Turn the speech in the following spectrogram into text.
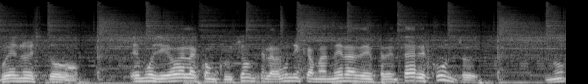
bueno, esto, hemos llegado a la conclusión que la única manera de enfrentar es juntos, ¿no?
